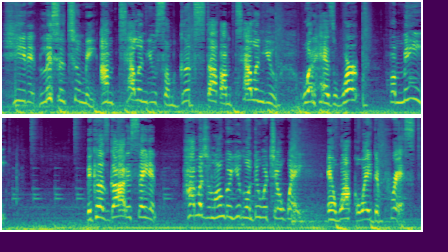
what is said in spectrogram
heated, listen to me. I'm telling you some good stuff. I'm telling you what has worked for me. Because God is saying, how much longer you going to do it your way and walk away depressed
